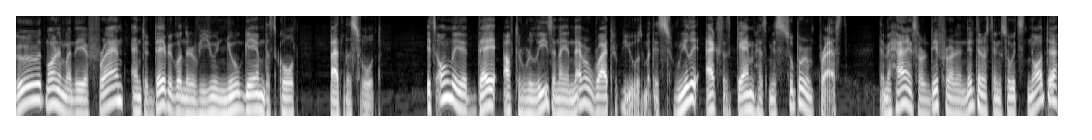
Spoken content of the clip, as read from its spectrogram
Good morning, my dear friend, and today we're gonna review a new game that's called Pathless Wood. It's only a day after release and I never write reviews, but this really excellent game has me super impressed. The mechanics are different and interesting, so it's not a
